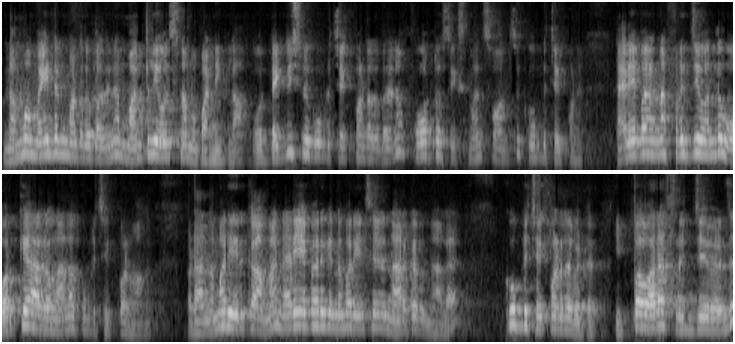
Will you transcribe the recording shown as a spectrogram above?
நம்ம மெயின்டைன் பண்றது பார்த்தீங்கன்னா மந்த்லி ஒன்ஸ் நம்ம பண்ணிக்கலாம். ஒரு டெக்னீஷியனை கூப்பிட்டு செக் பண்றது பார்த்தீங்கன்னா four to six months once கூப்பிட்டு செக் பண்ணு. நிறைய பேர் என்ன ஃப்ரிட்ஜ் வந்து ஒர்க்கே ஆகலனால கூப்பிட்டு செக் பண்ணுவாங்க. பட் அந்த மாதிரி இருக்காம நிறைய பேருக்கு இந்த மாதிரி இன்சிடென்ட் நடக்கிறதுனால கூப்பிட்டு செக் பண்றது பெட்டர் இப்போ வர ஃப்ரிட்ஜ் வந்து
